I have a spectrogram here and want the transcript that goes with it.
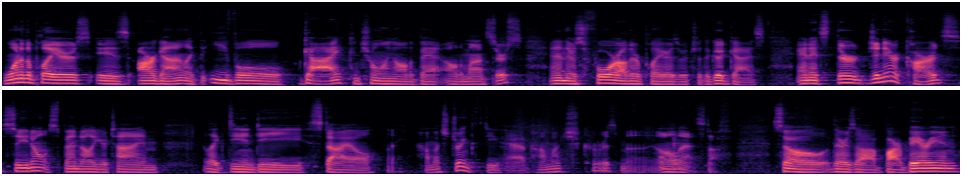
One of the players is Zargon, like the evil guy controlling all the bat, all the monsters, and then there's four other players, which are the good guys. And it's they're generic cards, so you don't spend all your time like D and D style, like how much strength do you have, how much charisma, all that stuff. So there's a barbarian,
